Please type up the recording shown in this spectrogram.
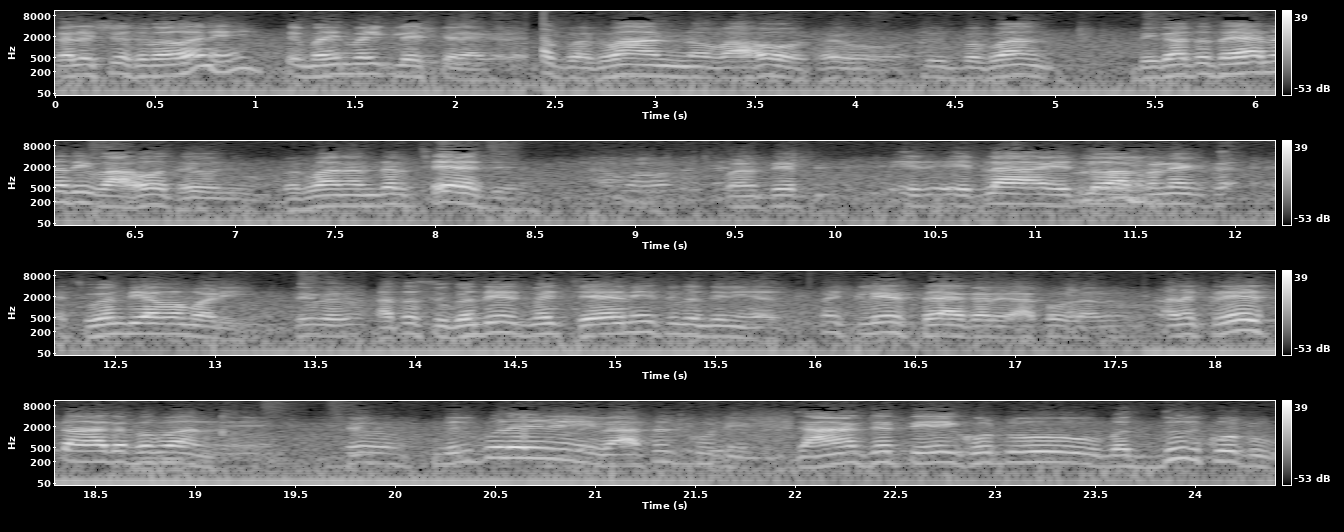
કલેશ્વર સ્વભાવ હોય ને તે મહી મહી ક્લેશ કર્યા કરે. ભગવાન નો વાહો થયો. ભગવાન ભેગા તો થયા નથી વાહો થયો ભગવાન અંદર છે જ. પણ તે એ- એટલા એટલો આપણને સુગંધી આવવા મળી. શું કહ્યું? આ તો સુગંધી છે નહીં સુગંધી નહીં પણ ક્લેશ થયા કરે આખો દાડો. અને ક્લેશ તો આગળ ભગવાન બિલકુલ એ નહીં વાત જ ખોટી. જાણે છે તે ખોટું બધું જ ખોટું.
